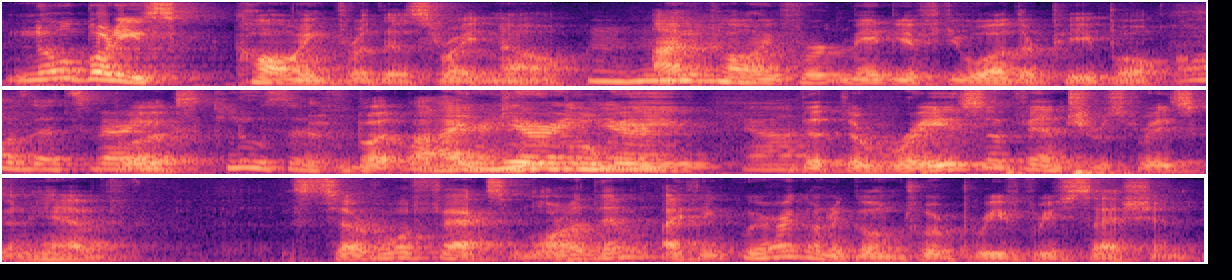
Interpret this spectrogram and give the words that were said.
Nobody's calling for this right now. Mm-hmm. I'm calling for it, maybe a few other people. Oh, that's very But- exclusive. But I do believe Yeah. that the raise of interest rates is going to have several effects. One of them, I think we are going to go into a brief recession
